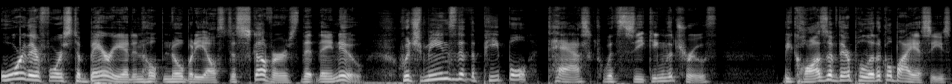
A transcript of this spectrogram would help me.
or they're forced to bury it and hope nobody else discovers that they knew, which means that the people tasked with seeking the truth because of their political biases,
